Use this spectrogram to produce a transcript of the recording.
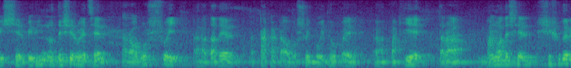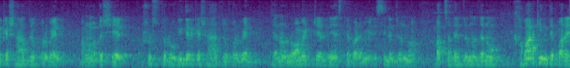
বিশ্বের বিভিন্ন দেশে রয়েছেন, তারা অবশ্যই তাদের টাকাটা অবশ্যই বৈধ উপায়ে পাঠিয়ে তারা বাংলাদেশের শিশুদেরকে সাহায্য করবেন, বাংলাদেশের অসুস্থ রোগীদেরকে সাহায্য করবেন, যেন র মেটেরিয়াল নিয়ে আসতে পারে মেডিসিনের জন্য, বাচ্চাদের জন্য যেন খাবার কিনতে পারে,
